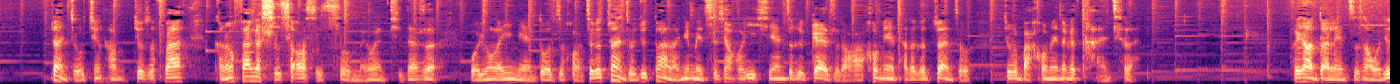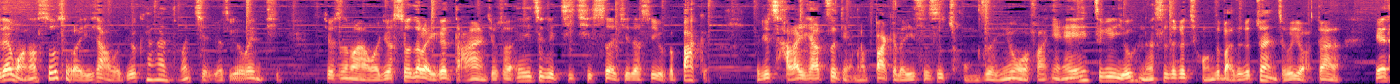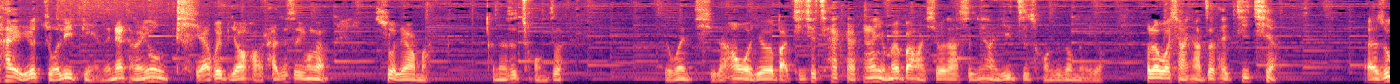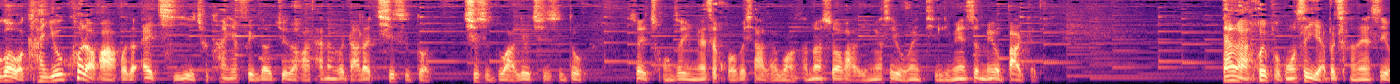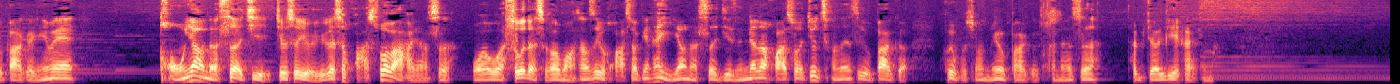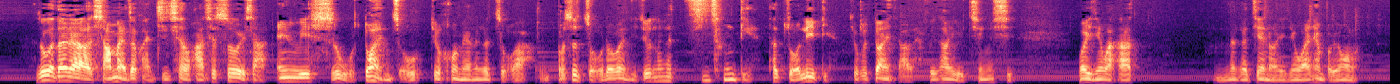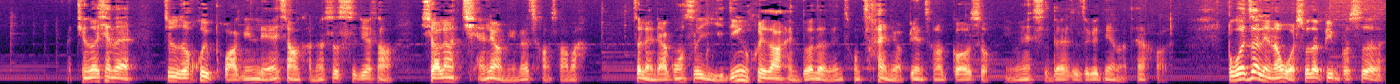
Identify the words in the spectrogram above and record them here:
转轴经常就是翻，可能翻个十次、二十次没问题，但是我用了一年多之后，这个转轴就断了，你每次向后一掀这个盖子的话，后面它那个转轴就会把后面那个弹起来。非常锻炼智商，我就在网上搜索了一下，我就看看怎么解决这个问题。就是嘛，我就收到了一个答案，就说，哎，这个机器设计的是有个 bug。我就查了一下字典嘛，bug 的意思是虫子，因为我发现，哎，这个有可能是这个虫子把这个转轴咬断了，因为它有一个着力点，人家可能用铁会比较好，它就是用了塑料嘛，可能是虫子有问题。然后我就把机器拆开，看看有没有办法修它，实际上一只虫子都没有。后来我想想，这台机器。啊呃，如果我看优酷的话，或者爱奇艺去看一些肥皂剧的话，它能够达到七十多、七十度啊，六七十度，所以虫子应该是活不下来。网上的说法应该是有问题，里面是没有 bug 的。当然，惠普公司也不承认是有 bug，因为同样的设计，就是有一个是华硕吧，好像是我我搜的时候，网上是有华硕跟它一样的设计，人家的华硕就承认是有 bug，惠普说没有 bug，可能是它比较厉害，是吗？如果大家想买这款机器的话，去搜一下 NV 十五断轴，就后面那个轴啊，不是轴的问题，就是那个支撑点，它着力点就会断下来，非常有惊喜。我已经把它那个电脑已经完全不用了。听说现在就是惠普啊跟联想可能是世界上销量前两名的厂商吧，这两家公司一定会让很多的人从菜鸟变成了高手，因为实在是这个电脑太好了。不过这里呢，我说的并不是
